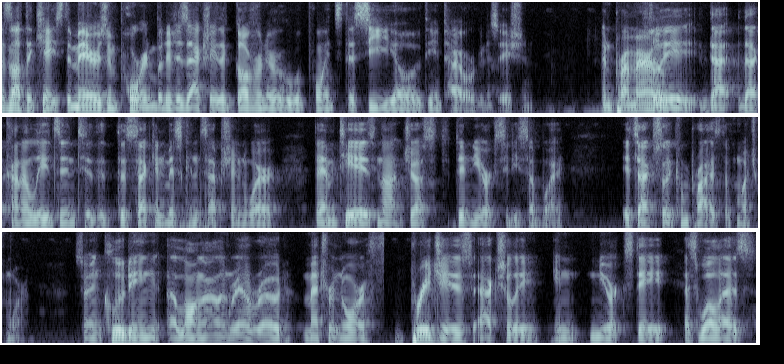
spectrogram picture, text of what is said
that's not the case. The mayor is important, but it is actually the governor who appoints the CEO of the entire organization. And primarily that that kind of leads into the, the second misconception where the MTA is not just the New York City subway. It's actually comprised of much more. So including a Long Island Railroad, Metro North, bridges actually in New York State, as well as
